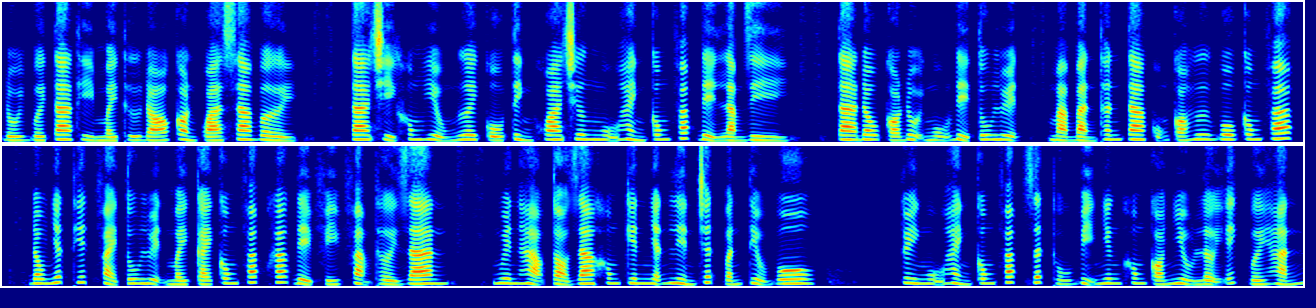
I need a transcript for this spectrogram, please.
đối với ta thì mấy thứ đó còn quá xa vời. Ta chỉ không hiểu ngươi cố tình khoa trương ngũ hành công pháp để làm gì. Ta đâu có đội ngũ để tu luyện, mà bản thân ta cũng có hư vô công pháp, đâu nhất thiết phải tu luyện mấy cái công pháp khác để phí phạm thời gian. Nguyên Hạo tỏ ra không kiên nhẫn liền chất vấn tiểu vô. Tuy ngũ hành công pháp rất thú vị nhưng không có nhiều lợi ích với hắn.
